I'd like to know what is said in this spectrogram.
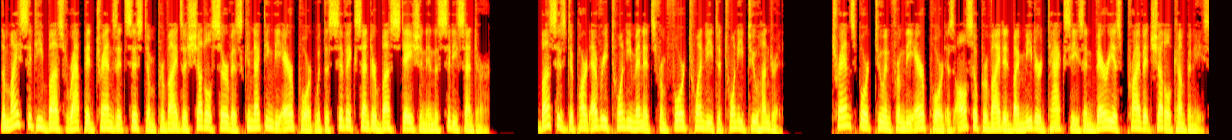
The MyCity Bus rapid transit system provides a shuttle service connecting the airport with the Civic Center bus station in the city center. Buses depart every 20 minutes from 420 to 2200. Transport to and from the airport is also provided by metered taxis and various private shuttle companies.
